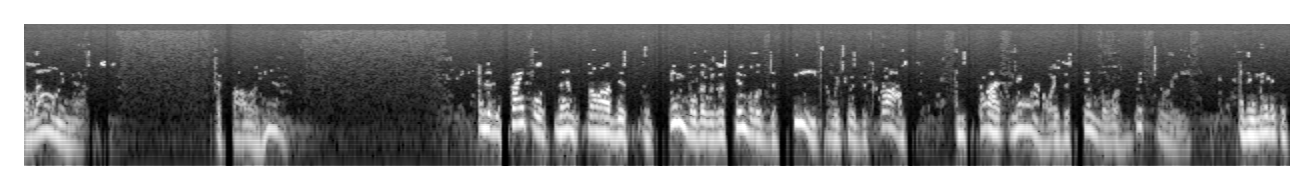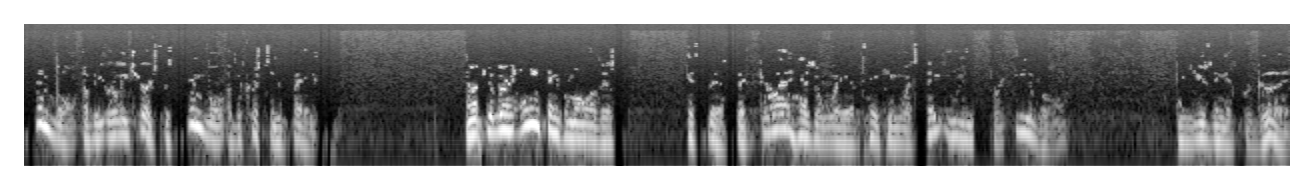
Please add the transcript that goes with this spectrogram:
allowing us to follow him. And the disciples then saw this, this symbol that was a symbol of defeat, which was the cross, and saw it now as a symbol of victory. And they made it the symbol of the early church, the symbol of the Christian faith. Now, if you learn anything from all of this, it's this that God has a way of taking what Satan meant for evil and using it for good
